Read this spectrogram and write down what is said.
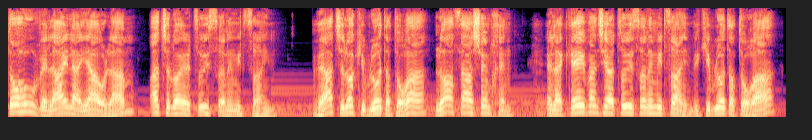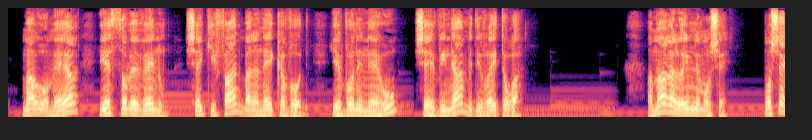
תוהו ולילה היה העולם עד שלא יצאו ישראל ממצרים. ועד שלא קיבלו את התורה, לא עשה השם כן. אלא כיוון שיצאו ישראל ממצרים וקיבלו את התורה, מה הוא אומר? יסובבנו, שהקיפן בענני כבוד, יבוננהו, שהבינם בדברי תורה. אמר אלוהים למשה, משה,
